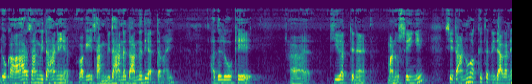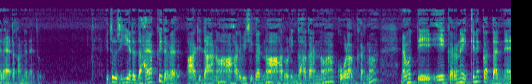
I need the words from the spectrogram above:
ලෝක ආහාර සංවිධානය වගේ සංවිධාන දන්න දෙයක් තමයි අද ලෝකේ ජීවත් වෙන මිනිස්සෙයින්ගේ 90ක් විතර නිදාගන්නේ රැයට කන්න නැතුව. ඊටු 10ක් විතර පාටි දානවා ආහාර විසි කරනවා ආහාර වලින් ගහ ගන්නවා කෝලම් කරනවා. නමුත් ඒ ඒ කරන එක්කෙනෙක්වත් දන්නේ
